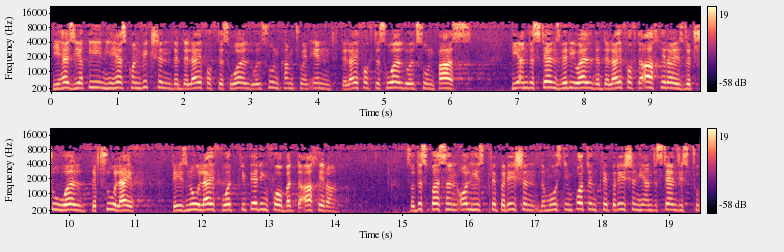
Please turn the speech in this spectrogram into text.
He has yaqeen, he has conviction that the life of this world will soon come to an end. The life of this world will soon pass. He understands very well that the life of the akhirah is the true world, the true life. There is no life worth preparing for but the akhirah. So this person, all his preparation, the most important preparation he understands is to,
